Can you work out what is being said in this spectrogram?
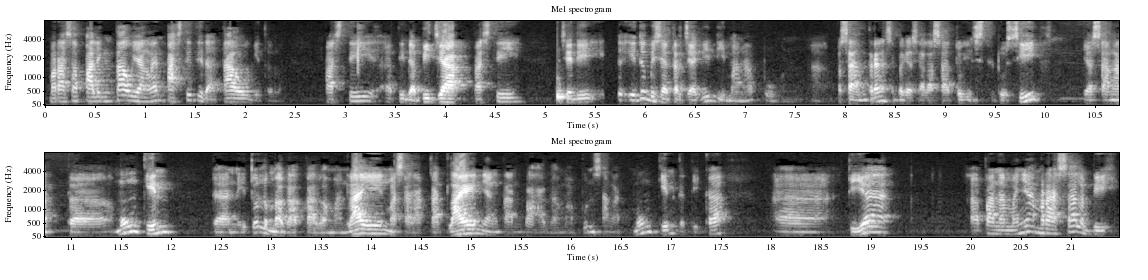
merasa paling tahu, yang lain pasti tidak tahu gitu loh. Pasti uh, tidak bijak, pasti jadi itu, itu bisa terjadi di mana pun. Nah, pesantren sebagai salah satu institusi ya sangat uh, mungkin dan itu lembaga keagamaan lain, masyarakat lain yang tanpa agama pun sangat mungkin ketika uh, dia apa namanya merasa lebih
